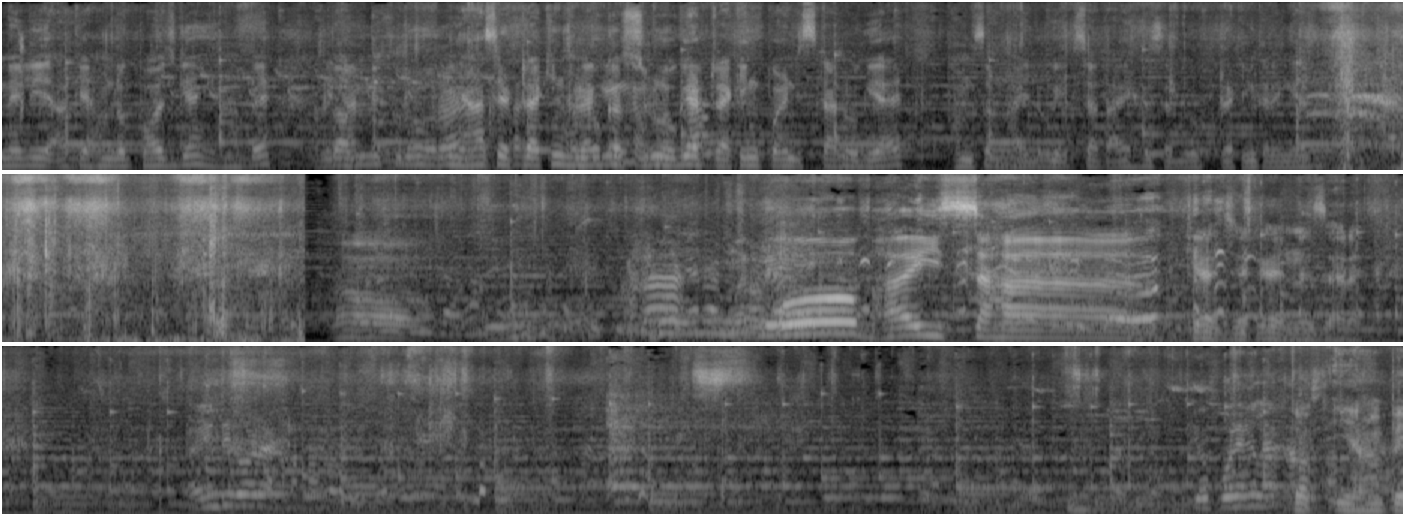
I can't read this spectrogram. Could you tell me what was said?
फाइनली आके हम लोग पहुँच गए यहाँ पे। तो अब शुरू हो रहा है। यहाँ से ट्रैकिंग हम लोग का शुरू हो गया। ट्रैकिंग पॉइंट स्टार्ट हो गया है। हम सब भाई लोग एक साथ आए हैं सब लोग ट्रैकिंग करेंगे। ओ भाई साहब क्या जगह नज़ारा। तो यहाँ पे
